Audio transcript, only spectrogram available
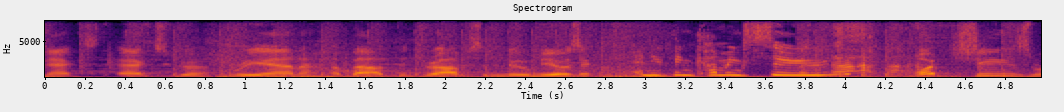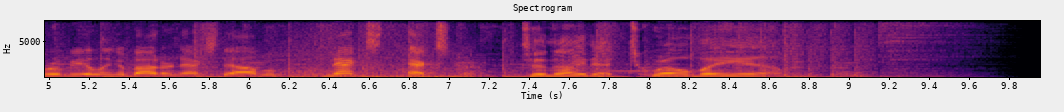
Next extra, Rihanna about to drop some new music. Anything coming soon? what she's revealing about her next album. Next extra. Tonight at 12 a.m.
